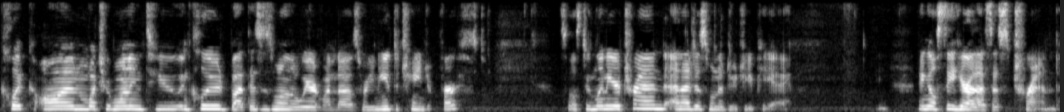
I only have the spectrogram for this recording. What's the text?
click on what you're wanting to include, but this is one of the weird windows where you need to change it first. So let's do linear trend, and I just want to do GPA. And you'll see here that says trend,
